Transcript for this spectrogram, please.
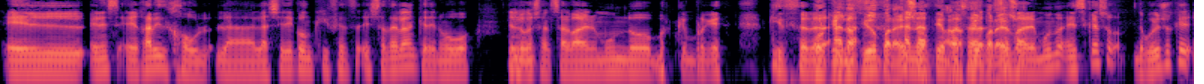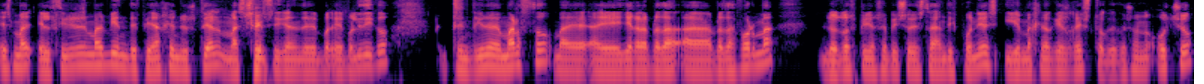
El, en es- el Rabbit Hole, la, la serie con Kiefer Sutherland, que de nuevo le toca sal- salvar el mundo, porque, porque Porque ha- nació para eso, nacido ha para, nacido sal- para salvar eso. el mundo. En este caso, lo curioso es que es más, el cine es más bien de espionaje industrial, más que de, de político. 31 de marzo eh, llega a la, plata- a la plataforma. Los dos primeros episodios estarán disponibles y yo imagino que el resto, que son ocho.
